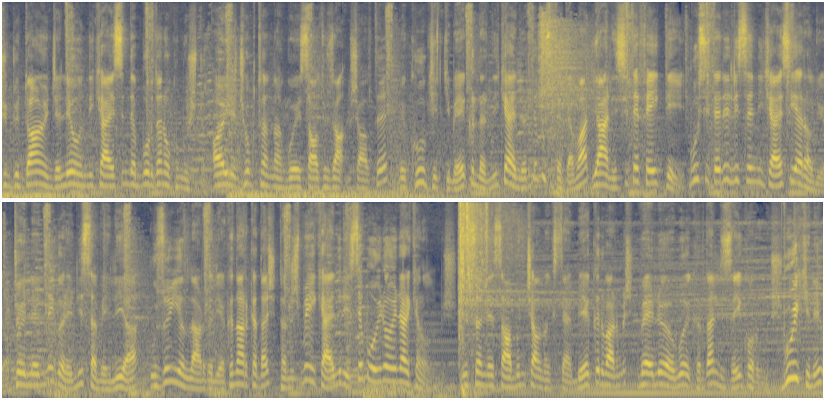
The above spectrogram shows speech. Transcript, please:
çünkü daha önce Leo'nun hikayesini de buradan okumuştum. Ayrıca çok tanınan GOES 666 ve Cool Kid gibi hackerların hikayeleri de bu sitede var. Yani site fake değil. Bu sitede Lisa'nın hikayesi yer alıyor. Söylelerine göre Lisa ve Lia uzun yıllardır yakın arkadaş, tanışma hikayeleri ise bu oyunu oynarken olmuş. Lisa'nın hesabını çalmak isteyen bir hacker varmış ve Leo bu hackerdan Lisa'yı korumuş. Bu ikili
